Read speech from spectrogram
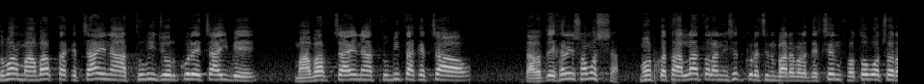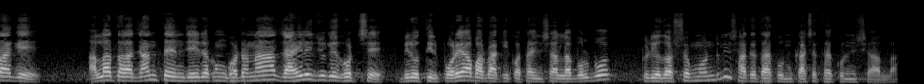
তোমার মা বাপ তাকে চায় না, তুমি জোর করে চাইবে মা বাপ চায় না, তুমি তাকে চাও, তাহলে তো এখানেই সমস্যা। মোট কথা আল্লাহ তালা নিষেধ করেছেন বারে বারে। দেখছেন, শত বছর আগে আল্লাহ তালা জানতেন যে এরকম ঘটনা জাহিলি যুগে ঘটছে। বিরতির পরে আবার বাকি কথা ইনশাল্লাহ বলব। প্রিয় দর্শক মন্ডলী সাথে থাকুন, কাছে থাকুন ইনশাআল্লাহ।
